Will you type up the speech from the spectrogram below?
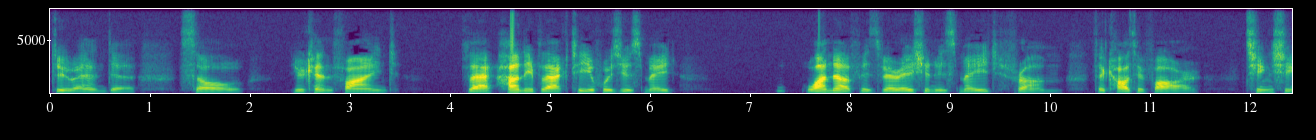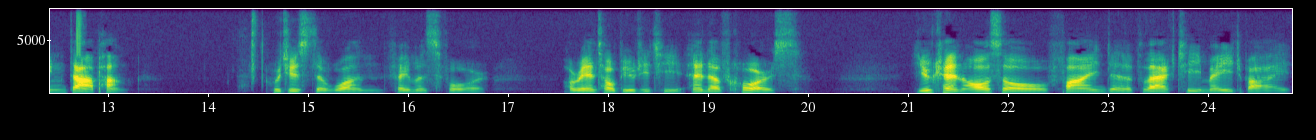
do, and uh, so you can find black honey black tea, which is made. One of its variation is made from the cultivar Qingxin Dapang, which is the one famous for Oriental beauty tea, and of course, you can also find a black tea made by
